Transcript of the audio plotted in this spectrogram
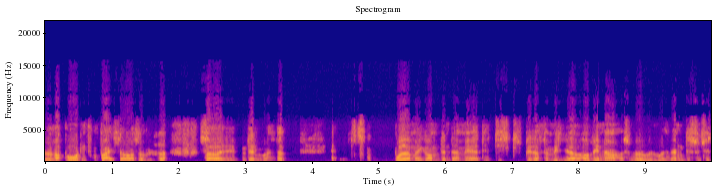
øh, rapporten fra Pfizer og så videre. Så øh, på den måde, så, så bryder jeg mig ikke om den der med, at de splitter familier og venner og sådan noget ud mod hinanden. Det synes jeg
